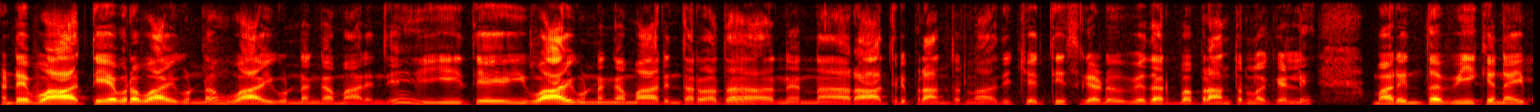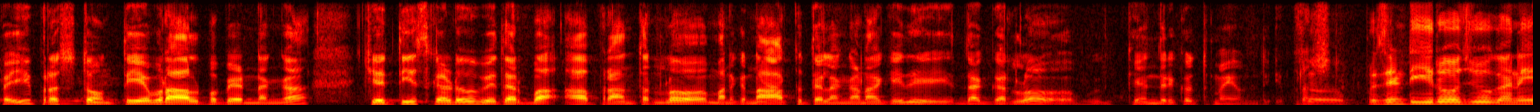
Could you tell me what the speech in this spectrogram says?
అంటే వా తీవ్ర వాయుగుండం వాయుగుండంగా మారింది. ఈ ఈ వాయుగుండంగా మారిన తర్వాత నిన్న రాత్రి ప్రాంతంలో అది ఛత్తీస్గఢ్ విదర్భ ప్రాంతంలోకి వెళ్ళి మరింత వీకెన్ అయిపోయి ప్రస్తుతం తీవ్ర అల్పపీడనంగా ఛత్తీస్గఢ్ విదర్భ ఆ ప్రాంతంలో మనకి నార్త్ తెలంగాణకి ఇది దగ్గరలో కేంద్రీకృతమై ఉంది ప్రస్తుతం. ప్రజెంట్ ఈ రోజు కానీ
